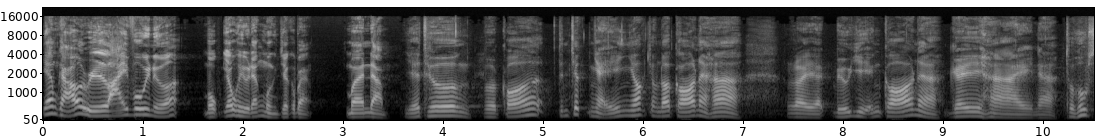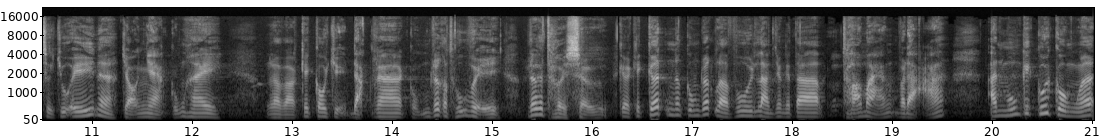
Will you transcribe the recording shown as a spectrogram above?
Giám khảo lại vui nữa. Một dấu hiệu đáng mừng cho các bạn. Mời anh Đàm. dễ thương vừa có tính chất nhảy nhót trong đó có nè ha rồi à, biểu diễn có nè gây hài nè thu hút sự chú ý nè chọn nhạc cũng hay rồi và cái câu chuyện đặt ra cũng rất là thú vị rất là thời sự cái, cái kết nó cũng rất là vui làm cho người ta thỏa mãn và đã anh muốn cái cuối cùng á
